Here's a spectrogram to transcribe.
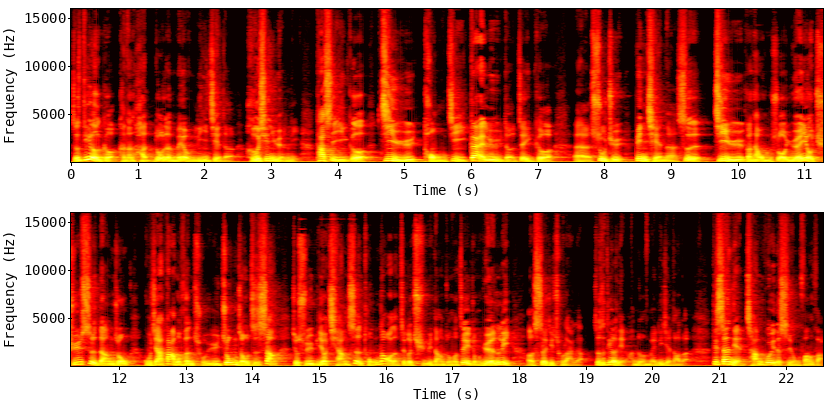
这是第二个，可能很多人没有理解的核心原理。它是一个基于统计概率的这个呃数据，并且呢是基于刚才我们说原有趋势当中，股价大部分处于中轴之上，就属于比较强势通道的这个区域当中的这种。原理而设计出来的，这是第二点，很多人没理解到的。第三点，常规的使用方法。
